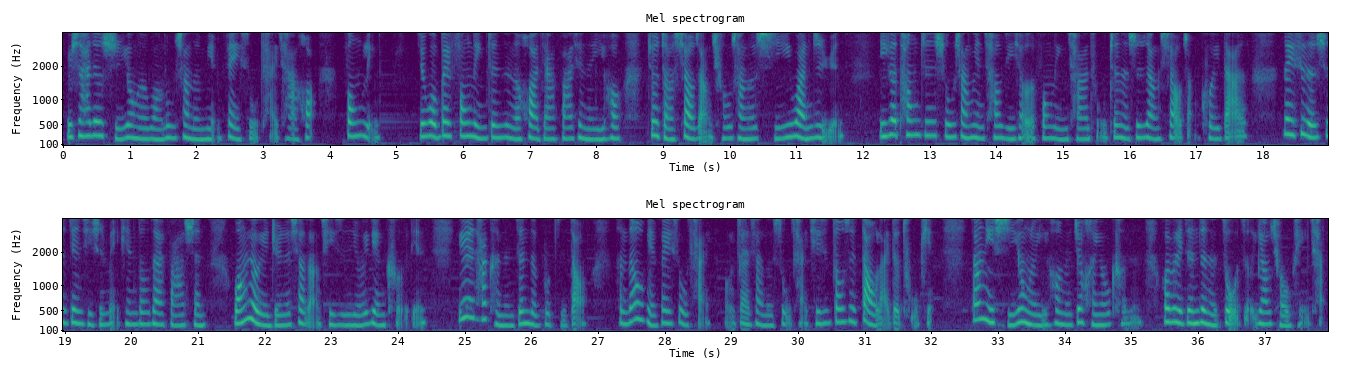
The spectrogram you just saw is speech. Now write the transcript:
于是他就使用了网络上的免费素材插画风铃，结果被风铃真正的画家发现了以后，就找校长求偿了十一万日元。一个通知书上面超级小的风铃插图，真的是让校长亏大了。类似的事件其实每天都在发生，网友也觉得校长其实有一点可怜，因为他可能真的不知道很多免费素材。网站上的素材其实都是盗来的图片，当你使用了以后呢，就很有可能会被真正的作者要求赔偿。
